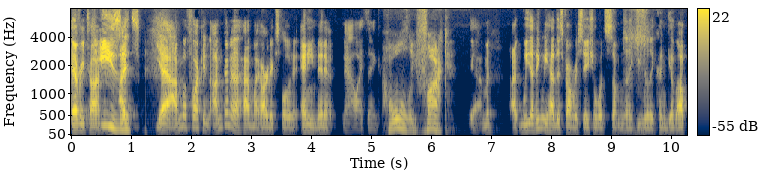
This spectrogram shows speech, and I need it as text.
every time. I, yeah, I'm a fucking. I'm gonna have my heart explode at any minute now. I think. Holy fuck. Yeah, I'm a, I, we. I think we had this conversation. What's something like you really couldn't give up?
